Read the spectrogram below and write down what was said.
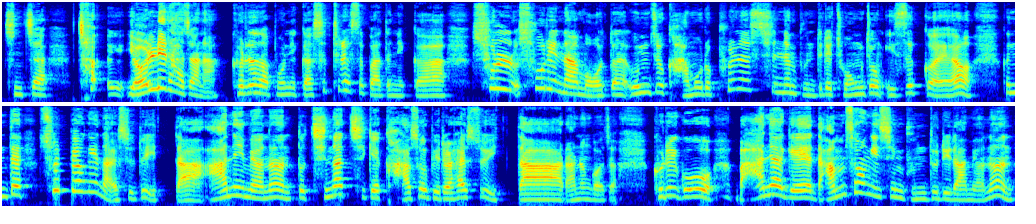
진짜 처, 열일하잖아. 그러다 보니까 스트레스 받으니까 술 술이나 뭐 어떤 음주 감으로 푸시는 분들이 종종 있을 거예요. 근데 술병이 날 수도 있다. 아니면은 또 지나치게 가소비를 할 수 있다라는 거죠. 그리고 만약에 남성이신 분들이라면은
